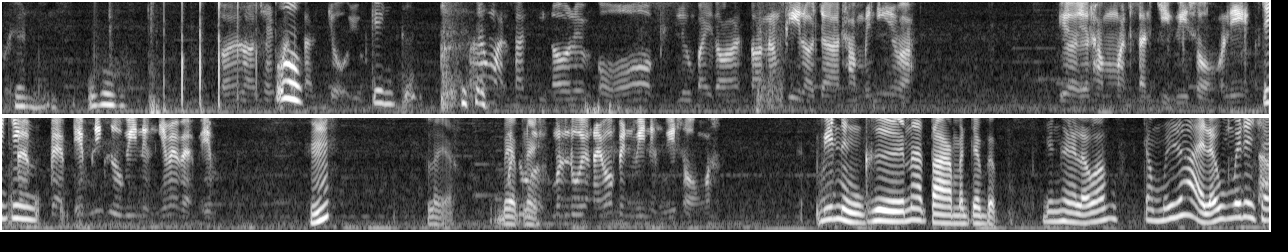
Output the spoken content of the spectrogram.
เพื่อนผมโอ้โหตอนนั้นเราใช้หโอ้มัดซันโจอยู่ เก่งเกินถ้าหมัดซันจิ เราเลยโอ้ลืมไปตอนตอนนั้นพี่เราจะทำไอ้นี่ว่ะพี่เราจะทำหมัดซันจิ V2 อันนี้จริงแบบแบบ M นี่คือ V1 ใช่ไหมแบบ M ๆหืมอะไรอะแบบไหนมันดูมันดูยังไงว่าเป็น V1 V2 วะวิหนึ่งคือหน้าตามันจะแบบยังไงแล้วว่าจำไม่ได้แล้วไม่ได้ใช้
